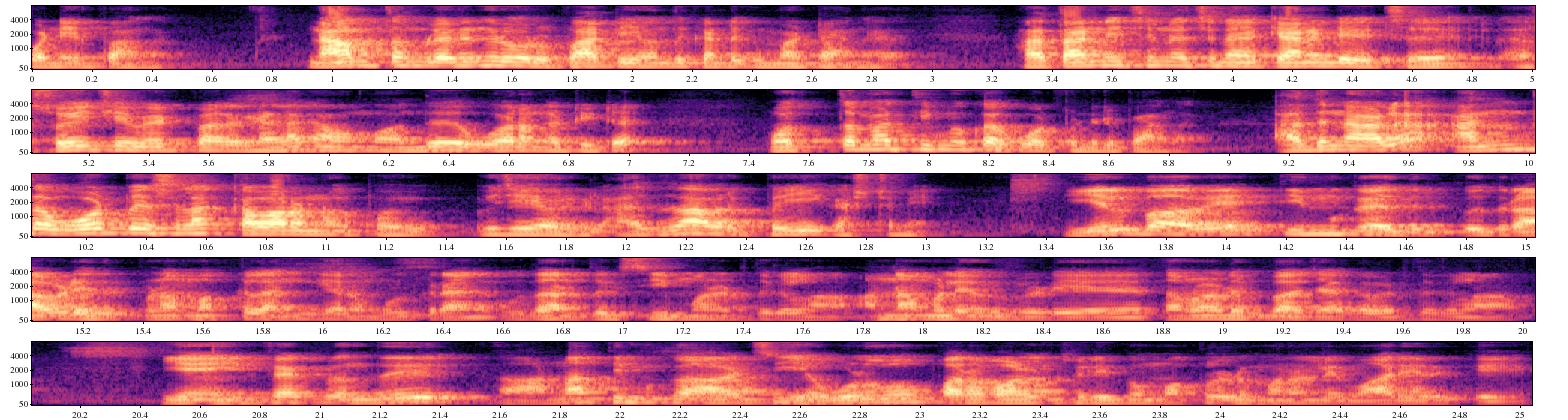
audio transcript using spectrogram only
பண்ணியிருப்பாங்க நாம் தமிழருங்கிற ஒரு பார்ட்டியை வந்து கண்டுக்க மாட்டாங்க. அதை தண்ணி சின்ன சின்ன கேண்டிடேட்ஸு சுயேட்சை வேட்பாளர்கள்லாம் அவங்க வந்து ஓரம் கட்டிட்டு மொத்தமாக திமுக ஓட் பண்ணியிருப்பாங்க அதனால அந்த ஓட் பேஸ்லாம் கவரணும் இப்போ விஜய் அவர்கள். அதுதான் அவருக்கு பெரிய கஷ்டமே. இயல்பாகவே திமுக எதிர்ப்பு திராவிட எதிர்ப்புனா மக்கள் அங்கீகாரம் கொடுக்குறாங்க. உதாரணத்துக்கு சீமான் எடுத்துக்கலாம் அண்ணாமலை அவர்களுடைய தமிழ்நாடு பாஜக எடுத்துக்கலாம். ஏன்? இன்ஃபேக்ட் வந்து அதிமுக ஆட்சி எவ்வளவோ பரவாயில்லன்னு சொல்லி இப்போ மக்களோட மனநிலை மாறி இருக்குது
